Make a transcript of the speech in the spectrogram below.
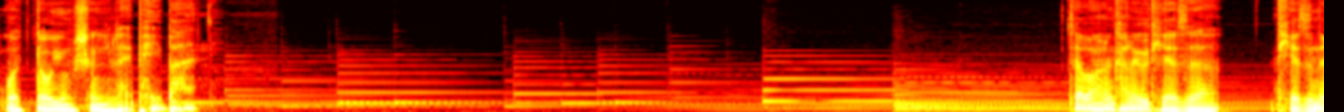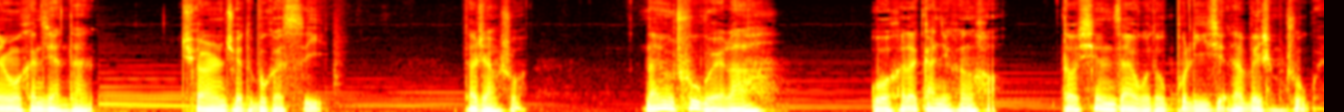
我都用声音来陪伴你。在网上看了一个帖子，帖子内容很简单，却让人觉得不可思议。他这样说：“男友出轨了，我和他感情很好，到现在我都不理解他为什么出轨。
